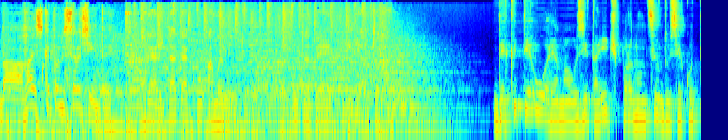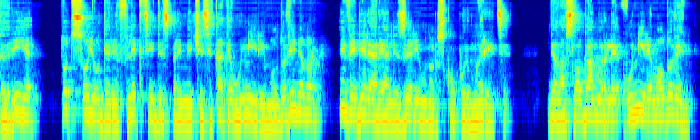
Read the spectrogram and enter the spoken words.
dar hai să scăpăm de sărăcie Realitatea cu amănuntul, văzută de Lilian Ciocan. De câte ori am auzit aici, pronunțându-se cu tărie, tot soiul de reflexii despre necesitatea unirii moldovenilor în vederea realizării unor scopuri mărețe. De la sloganurile Unire Moldoveni,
